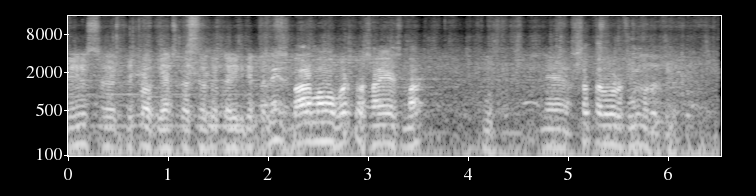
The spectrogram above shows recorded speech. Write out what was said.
ગયો. કેટલો અભ્યાસ કરતો હતો કઈ રીતે બારમામાં ભરતો સાયન્સમાં ને સત્તર વર્ષ ઉંમર હતી.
